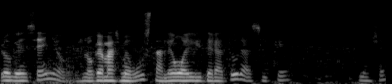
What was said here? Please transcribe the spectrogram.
lo que enseño, es lo que más me gusta, lengua y literatura, así que no sé.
